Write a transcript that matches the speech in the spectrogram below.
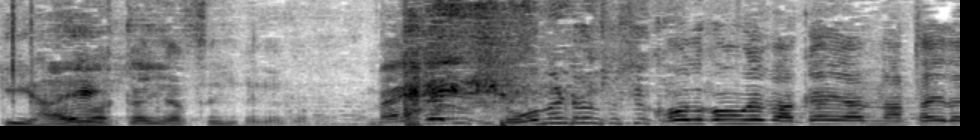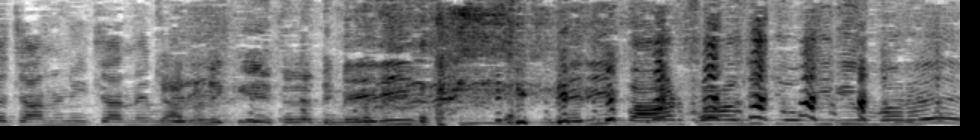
ਕੀ ਹਾਏ? ਵਾਕਈ ਹੱਸ ਹੀ ਹੈਗਾ ਕੰਮ ਮੈਂ ਕਿਹਾ ਜੀ 2 ਮਿੰਟ ਨੂੰ ਤੁਸੀਂ ਖੁਦ ਕਹੋਗੇ ਵਾਕਿਆ ਯਾਰ ਨਾਥਾ ਇਹਦਾ ਚੰਨ ਨਹੀਂ ਚਾਨਣੇ ਮੇਰੀ ਮੇਰੀ ਮੇਰੀ 62 ਸਾਲ ਦੀ ਜੋਗੀ ਦੀ ਉਮਰ ਹੈ।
